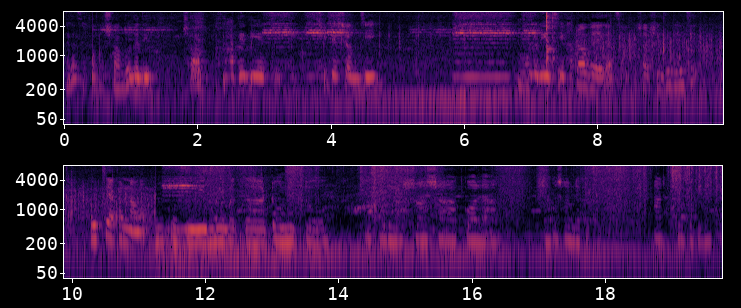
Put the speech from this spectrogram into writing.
ঠিক আছে? সব রোদে দিই সব ভাতে দিয়েছি। শীতের সবজি মূল্য দিয়েছি ভাটাও হয়ে গেছে। সব সিদ্ধ দিয়েছি। করছি, এখন নামাবো। কপি ধনে পাতা টমেটো শসা, কলা সব রেখেছি। আর ফুলকপি দেখে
